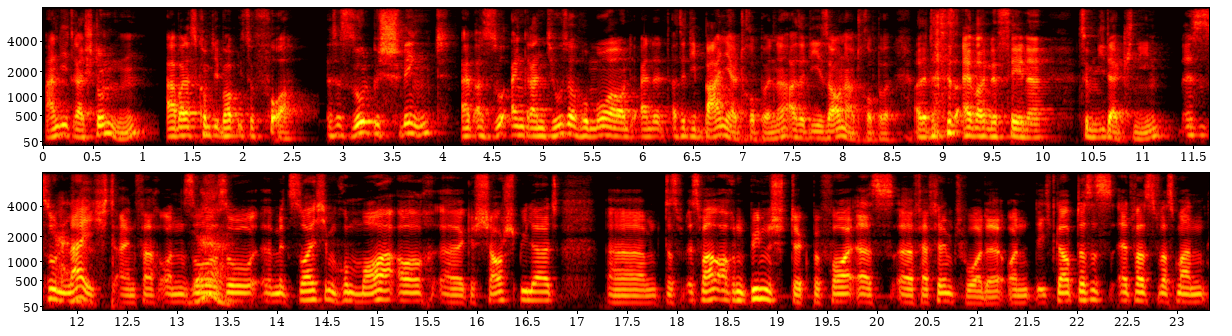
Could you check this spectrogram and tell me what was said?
an die drei Stunden. Aber das kommt überhaupt nicht so vor es ist so beschwingt, einfach so ein grandioser Humor und eine, also die Bania-Truppe, ne, also die Saunatruppe. Also das ist einfach eine Szene zum Niederknien. Es ist so leicht einfach und so, ja. so äh, mit solchem Humor auch äh, geschauspielert. Ähm, das, es war auch ein Bühnenstück, bevor es äh, verfilmt wurde. Und ich glaube, das ist etwas, was man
